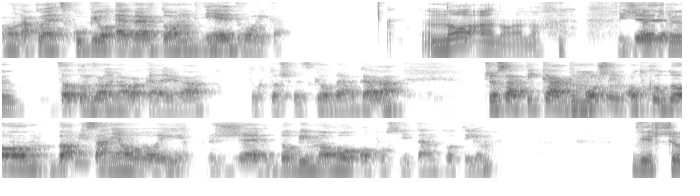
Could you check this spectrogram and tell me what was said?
ho nakoniec kúpil Everton, kde je dvojka. No áno, áno. Čiže tak, e, celkom zaujímavá kariéra tohto švedského brankára. Čo sa týka k možným odchodom, veľmi sa nehovorí, že kto by mohol opustiť tento tým. Vieš čo,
